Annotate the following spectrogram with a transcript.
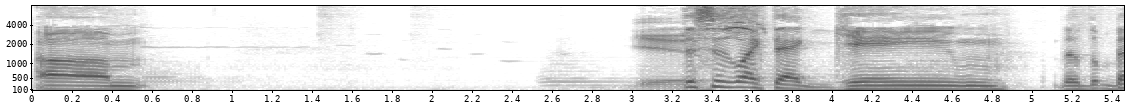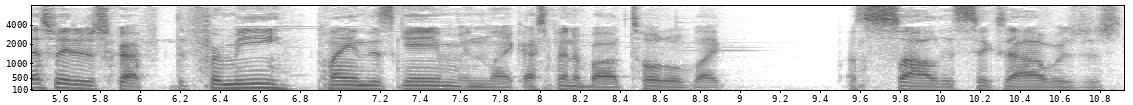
Um, Yeah. this is like that game. The, the best way to describe for me playing this game and like I spent about a total of like a solid six hours just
